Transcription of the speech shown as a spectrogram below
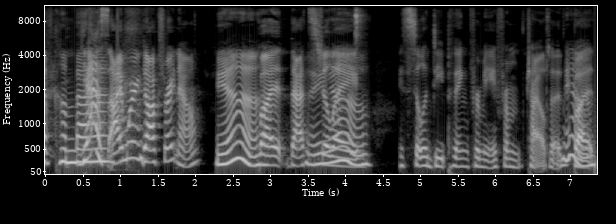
have come back. Yes, I'm wearing docs right now, yeah. but that's There still a. go. It's still a deep thing for me from childhood. Yeah. But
